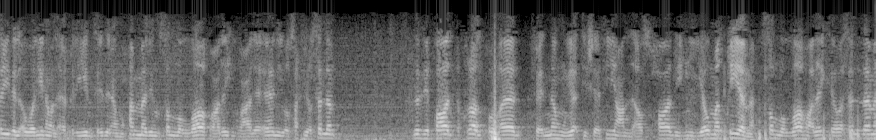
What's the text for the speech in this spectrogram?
سيد الأولين والآخرين سيدنا محمد صلى الله عليه وعلى آله وصحبه وسلم الذي قال اقرأ القرآن فإنه يأتي شفيعا لأصحابه يوم القيامة. صلى الله عليه وسلم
